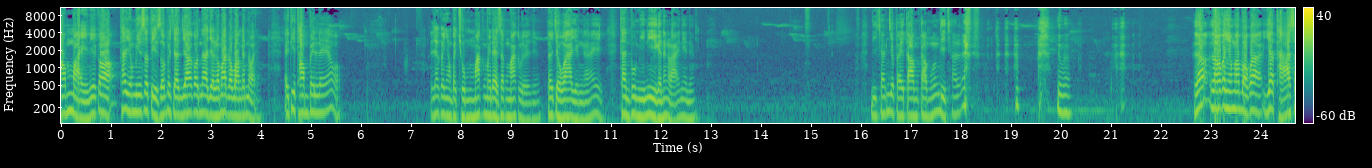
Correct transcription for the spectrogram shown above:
ทำใหม่นี่ก็ ถ้ายังมีสติสมปชัญญะก็น่าจะระมัดระวังกันหน่อย ไอ้ที่ทำไปแล้ว แล้วก็ยังประชุมมักไม่ได้สักมักเลยเนี่ยแล้วจะว่ายังไง ท่านผู้มีหนี้กันทั้งหลายเนี่ยเนี่ยดิฉันจะไปตามกรรมของดิฉันแล้วใช่ไหมแล้วเราก็ยังมาบอกว่ายะถาส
